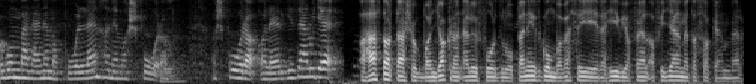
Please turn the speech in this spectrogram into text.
A gombánál nem a pollen, hanem a spóra. A spóra allergizál, ugye a háztartásokban gyakran előforduló penészgomba veszélyére hívja fel a figyelmet a szakember.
